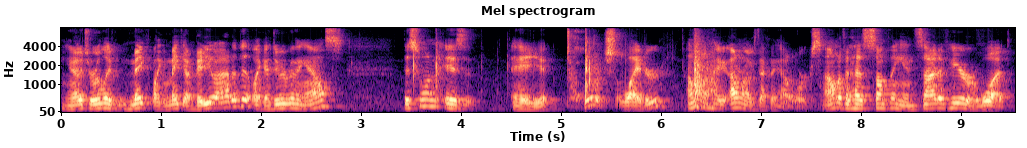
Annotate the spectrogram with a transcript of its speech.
you know to really make like make a video out of it like I do everything else. This one is a torch lighter. I don't know how, I don't know exactly how it works. I don't know if it has something inside of here or what,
